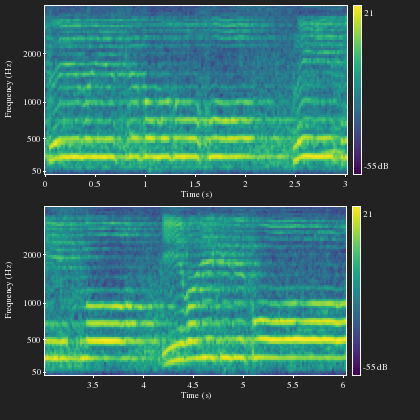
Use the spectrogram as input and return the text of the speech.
Сыну и Святому Духу, ныне и присно, и во веки веков.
